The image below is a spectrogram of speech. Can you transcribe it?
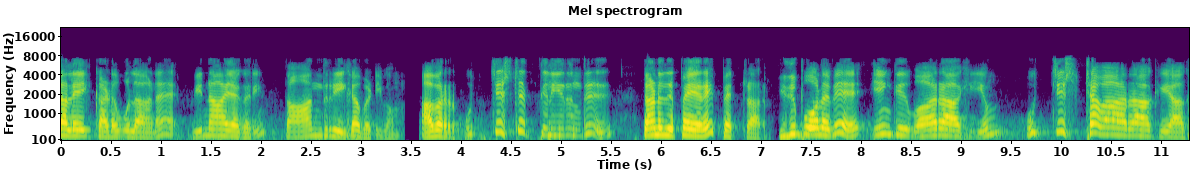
தலை கடவுளான விநாயகரின் தாந்திரீக வடிவம். அவர் உச்சிஷ்டத்தில் இருந்து தனது பெயரை பெற்றார். இது போலவே இங்கு வாராகியும் உச்சிஷ்ட வாராகியாக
